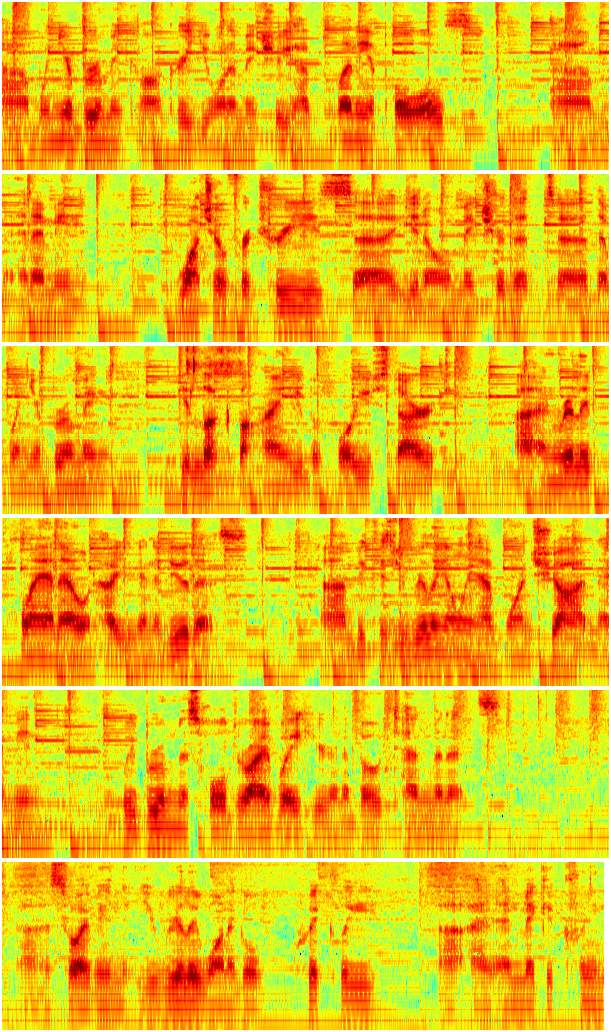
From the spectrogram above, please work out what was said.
Um, when you're brooming concrete, you want to make sure you have plenty of poles. Um, and I mean, watch out for trees. Uh, you know, make sure that uh, that when you're brooming, you look behind you before you start, uh, and really plan out how you're going to do this. Um, because you really only have one shot. And I mean, we broomed this whole driveway here in about 10 minutes. Uh, so I mean, you really want to go quickly uh, and, make a clean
